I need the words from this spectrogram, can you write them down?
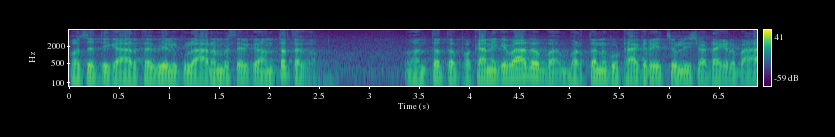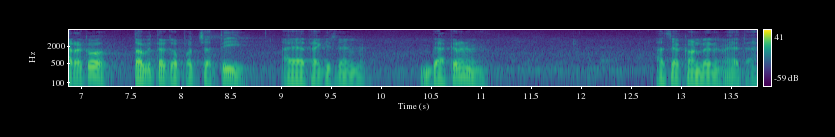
पचती का अर्थ बिल्कुल आरंभ से लेकर अंत तक। अंत तक पकाने के बाद बर्तन को उठा कर चोली से हटा कर बाहर रखो तब तक पचती आया था किसमें व्याकरण में? अच्छा खंडन में आया था।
